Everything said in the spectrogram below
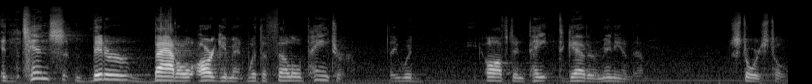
intense, bitter battle argument with a fellow painter. They would often paint together, many of them. Stories told.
